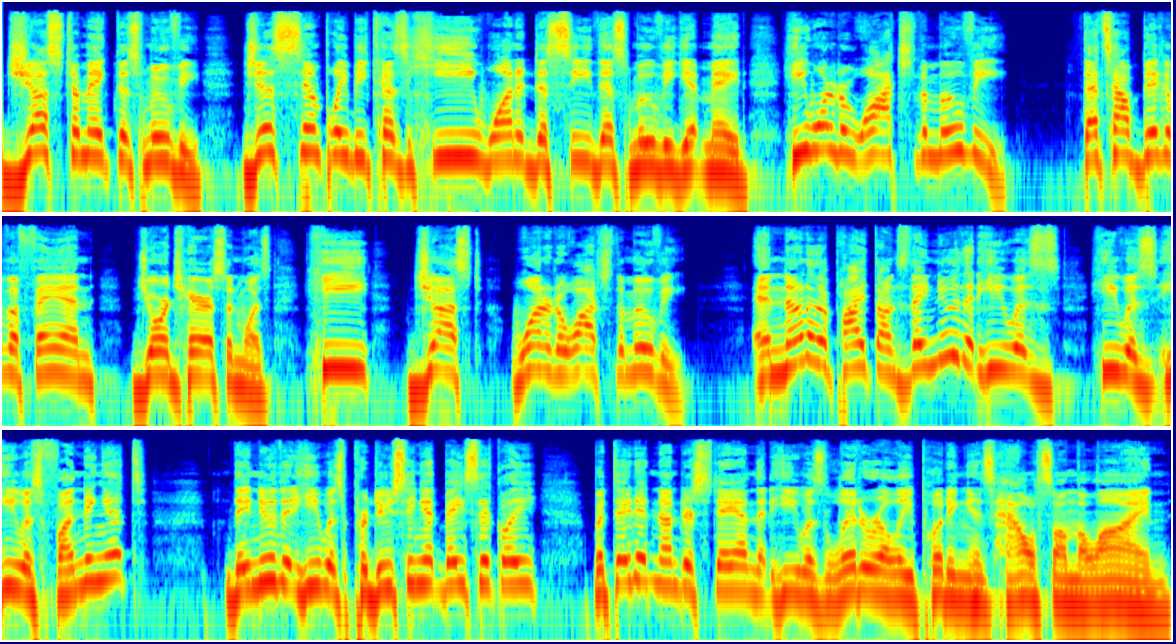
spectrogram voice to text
just to make this movie, just simply because he wanted to see this movie get made. He wanted to watch the movie. That's how big of a fan George Harrison was. He just wanted to watch the movie. And none of the Pythons, they knew that he was he was he was funding it. They knew that he was producing it basically, but they didn't understand that he was literally putting his house on the line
